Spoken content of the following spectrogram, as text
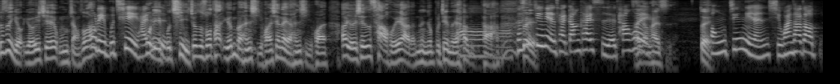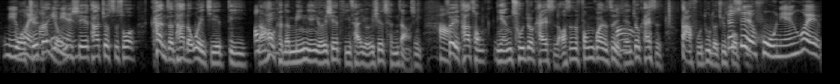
就是有有一些我们讲说不离不弃，还是不离不弃，就是说他原本很喜欢，现在也很喜欢啊。有一些是差回亚的，那你就不见得要理他。可是今年才刚开始，哎，他会刚开始，对，从今年喜欢他到年尾。我觉得有一些他就是说看着他的位阶低，然后可能明年有一些题材，有一些成长性，所以他从年初就开始，哦，甚至封关的这几天就开始大幅度的去做，就是虎年会。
